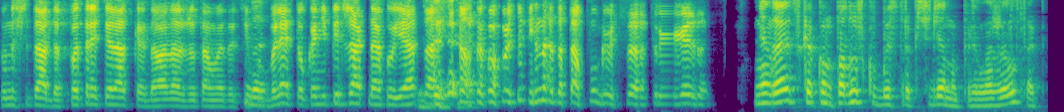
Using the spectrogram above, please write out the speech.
Ну, значит, да, да, в по третий раз, когда она же там это, типа, Да. блядь, только не пиджак, нахуй, я отца взял, блядь, не надо там пуговицы отрыгать. Мне нравится, как он подушку быстро к члену приложил так.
